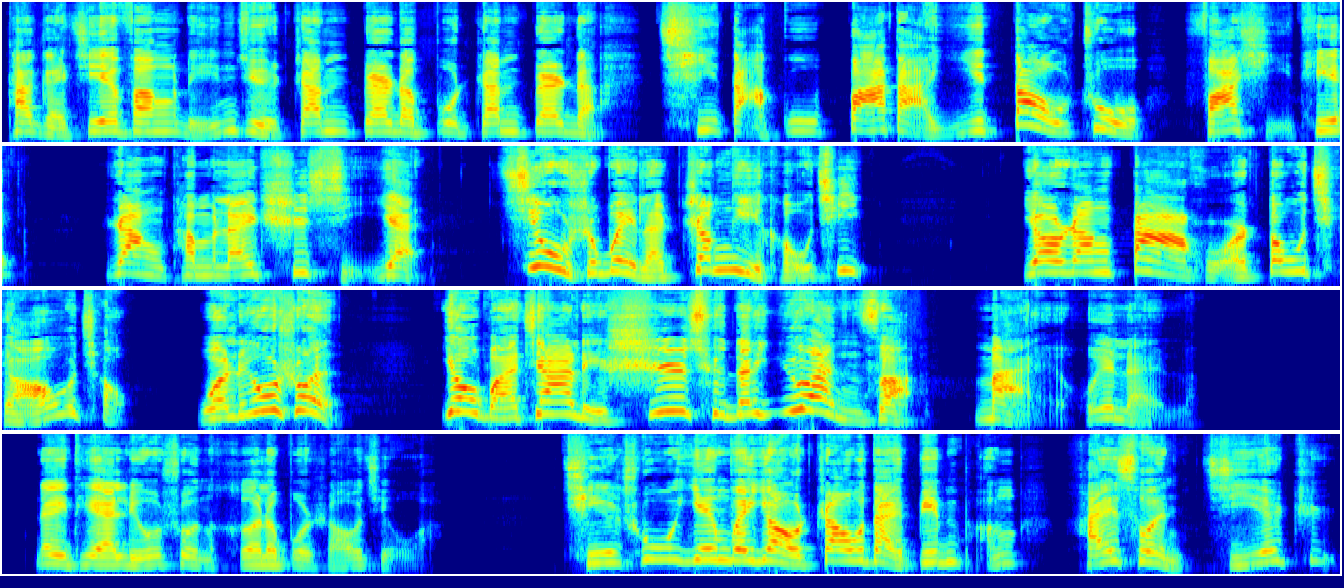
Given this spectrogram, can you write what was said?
他给街坊邻居沾边的不沾边的七大姑八大姨到处发喜帖，让他们来吃喜宴，就是为了争一口气，要让大伙都瞧瞧我刘顺。又把家里失去的院子买回来了。那天刘顺喝了不少酒啊，起初因为要招待宾朋，还算节制。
